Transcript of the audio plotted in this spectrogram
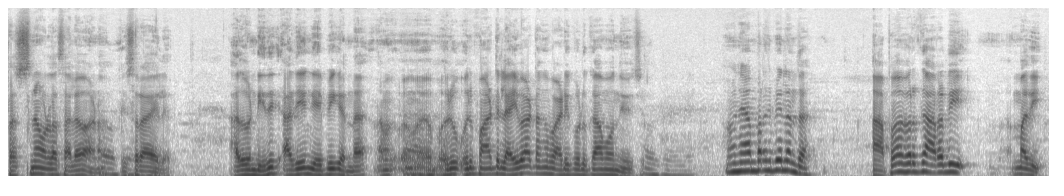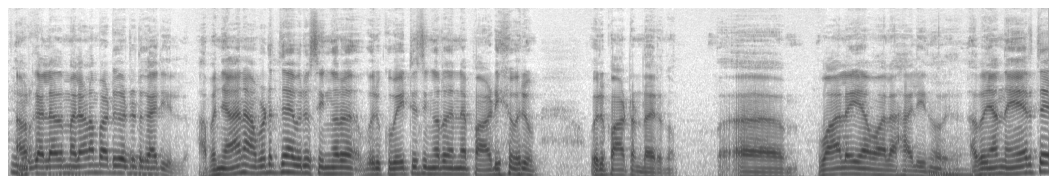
പ്രശ്നമുള്ള സ്ഥലമാണ് ഇസ്രായേൽ അതുകൊണ്ട് ഇത് അധികം കേൾപ്പിക്കണ്ട. ഒരു ഒരു പാട്ട് ലൈവായിട്ട് അങ്ങ് പാടിക്കൊടുക്കാമോ എന്ന് ചോദിച്ചു. അപ്പോൾ ഞാൻ പറഞ്ഞു പിന്നെന്താ? അപ്പോൾ അവർക്ക് അറബി മതി. അവർക്ക് അല്ലാതെ മലയാളം പാട്ട് കേട്ടിട്ട് കാര്യമില്ല അപ്പം ഞാൻ അവിടുത്തെ ഒരു സിംഗർ ഒരു കുവൈറ്റ് സിംഗർ തന്നെ പാടിയ ഒരു ഒരു പാട്ടുണ്ടായിരുന്നു വാലയ്യ വാല ഹാലി എന്ന് പറയുന്നത്. അപ്പോൾ ഞാൻ നേരത്തെ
